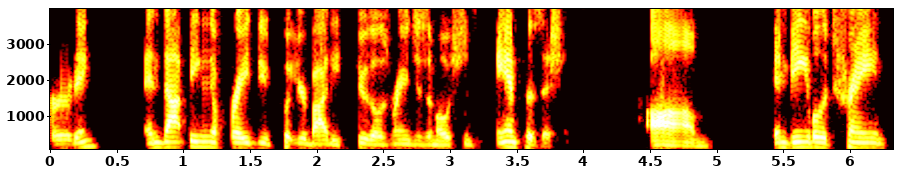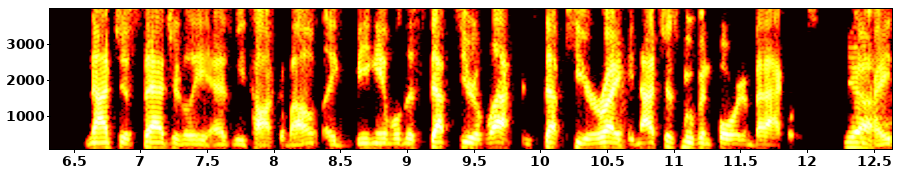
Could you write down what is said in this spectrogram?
hurting and not being afraid to put your body through those ranges of motions and positions. Um, and being able to train not just sagittally as we talk about like being able to step to your left and step to your right not just moving forward and backwards yeah. right?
